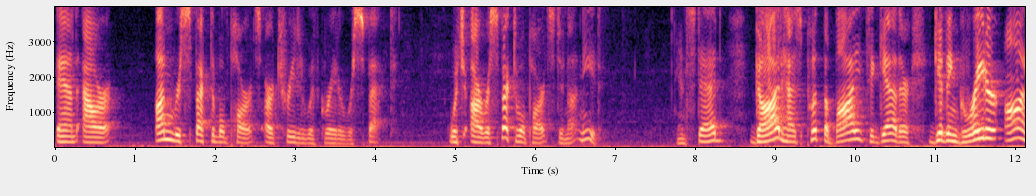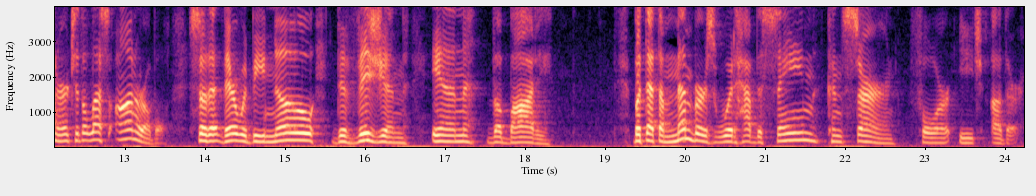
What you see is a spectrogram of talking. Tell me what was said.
and our unrespectable parts are treated with greater respect, which our respectable parts do not need. Instead, God has put the body together, giving greater honor to the less honorable, so that there would be no division in the body, but that the members would have the same concern for each other.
